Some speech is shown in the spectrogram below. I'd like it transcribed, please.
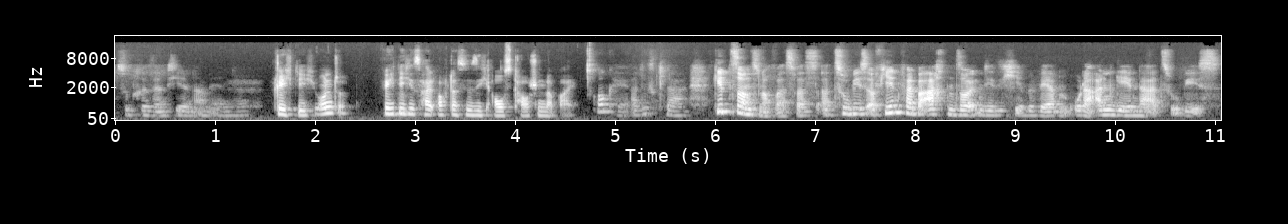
zu präsentieren am Ende. Richtig. Und wichtig ist halt auch, dass sie sich austauschen dabei. Okay, alles klar. Gibt es sonst noch was, was Azubis auf jeden Fall beachten sollten, die sich hier bewerben oder angehende Azubis?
